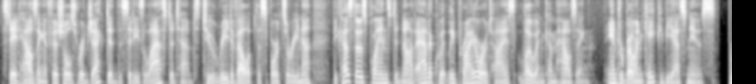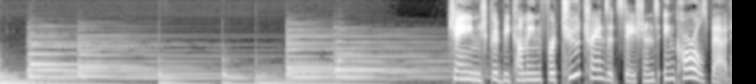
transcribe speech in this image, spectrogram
State housing officials rejected the city's last attempt to redevelop the sports arena because those plans did not adequately prioritize low income housing. Andrew Bowen, KPBS News. Change could be coming for two transit stations in Carlsbad.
